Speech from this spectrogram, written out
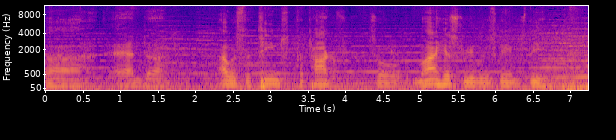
Uh, and I was the team's photographer. So my history with this game is deep.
